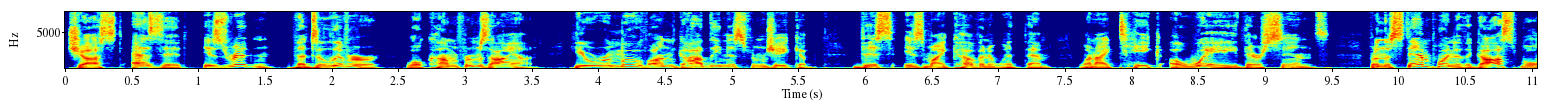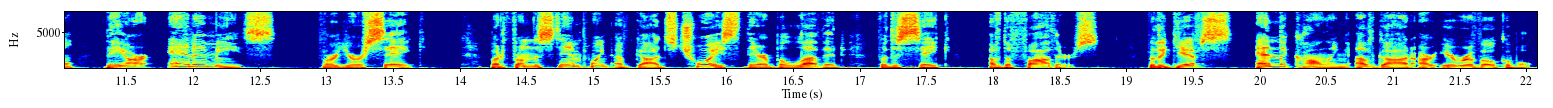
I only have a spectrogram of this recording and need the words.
just as it is written. The deliverer will come from Zion he will remove ungodliness from Jacob. This is my covenant with them when I take away their sins. From the standpoint of the gospel, they are enemies for your sake. But from the standpoint of God's choice, they are beloved for the sake of the fathers. For the gifts and the calling of God are irrevocable.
